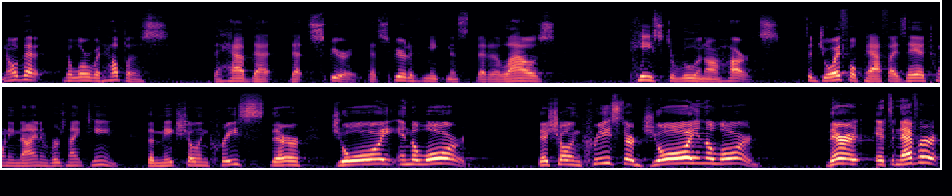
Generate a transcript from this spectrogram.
And all that the Lord would help us to have that, that spirit, that spirit of meekness that allows peace to rule in our hearts. It's a joyful path, Isaiah 29 and verse 19. The meek shall increase their joy in the Lord. They shall increase their joy in the Lord. There, it's a never,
